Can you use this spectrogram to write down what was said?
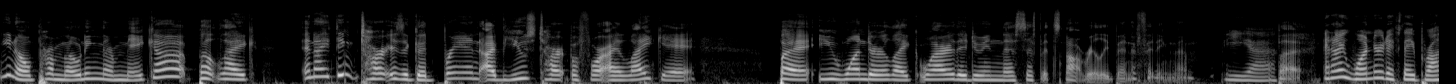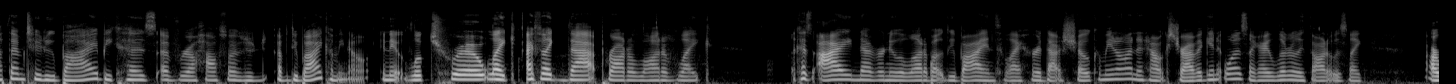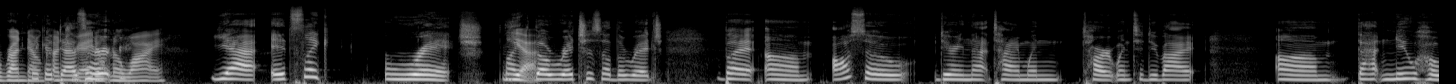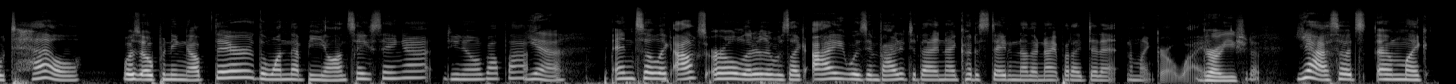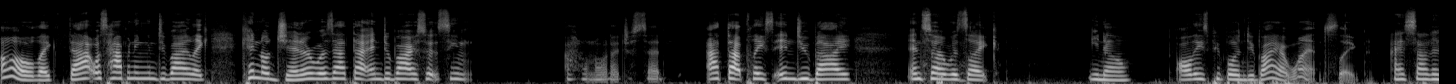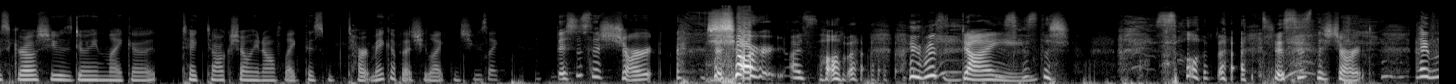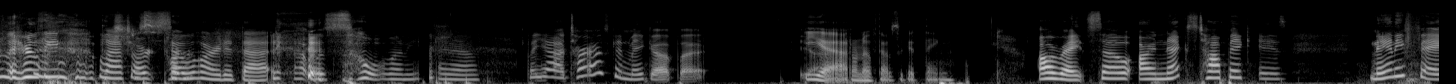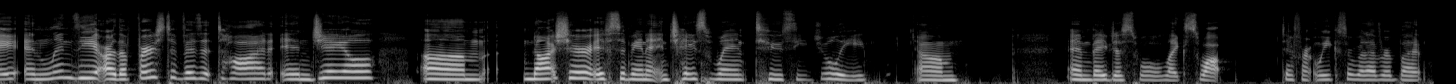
you know promoting their makeup but like and i think tarte is a good brand. I've used tarte before. I like it. But you wonder like why are they doing this if it's not really benefiting them yeah. but And I wondered if they brought them to Dubai because of Real Housewives of- Dubai coming out, and it looked true like I feel like that brought a lot of like because I never knew a lot about Dubai until I heard that show coming on and how extravagant it was. Like I literally thought it was like a rundown Like a country. I don't know why. Yeah, it's like rich. Like Yeah. the richest of the rich. But um also during that time when Tarte went to Dubai, um that new hotel was opening up there, the one that Beyonce sang at. Do you know about that? Yeah. And so like Alix Earle literally was like, I was invited to that and I could have stayed another night, but I didn't. And I'm like, girl, why? Girl, you should have. Yeah, so it's um like oh like that was happening in Dubai. Like Kendall Jenner was at that in Dubai, so it seemed I don't know what I just said at that place in Dubai, and so I was like, you know, all these people in Dubai at once. Like I saw this girl, she was doing like a TikTok showing off like this tarte makeup that she liked and she was like, This is the chart. chart. I saw that. I was dying. This is the. Sh- I saw that. this is the chart. I literally laughed so Tarte. hard at that. That was so funny. I know. But yeah, Tarte has good makeup, but yeah, I don't know if that was a good thing. All right, so our next topic is Nanny Faye and Lindsay are the first to visit Todd in jail. Um, not sure if Savannah and Chase went to see Julie. Um, and they just will like swap different weeks or whatever. But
